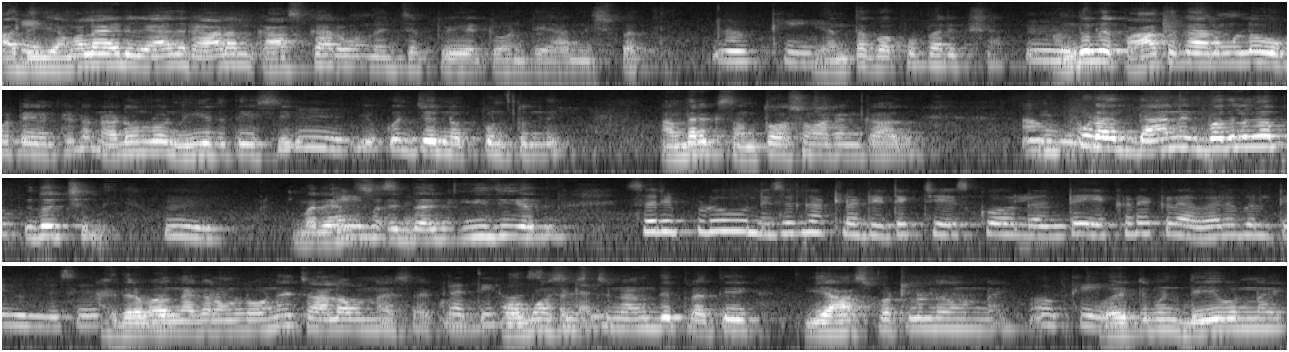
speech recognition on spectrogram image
అది ఎమలాయిడ్ వ్యాధి రావడానికి ఆస్కారం ఉందని చెప్పేటువంటి ఆ నిష్పత్తి. ఎంత గొప్ప పరీక్ష. అందులో పాతకాలంలో ఒకటి ఏంటంటే నడుములో నీరు తీసి ఇది కొంచెం నొప్పి ఉంటుంది. అందరికి సంతోషకరం కాదు. ఇప్పుడు దానికి బదులుగా ఇది వచ్చింది. మరి ఈజీ అది? సార్ ఇప్పుడు నిజంగా అట్లా డిటెక్ట్ చేసుకోవాలంటే ఎక్కడెక్కడ అవైలబిలిటీ ఉంది సార్? హైదరాబాద్ నగరంలోనే చాలా ఉన్నాయి సార్. హోమోసిస్టిన్ అనేది ప్రతి ఈ హాస్పిటల్లోనే ఉన్నాయి. వైటమిన్ డి ఉన్నాయి.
